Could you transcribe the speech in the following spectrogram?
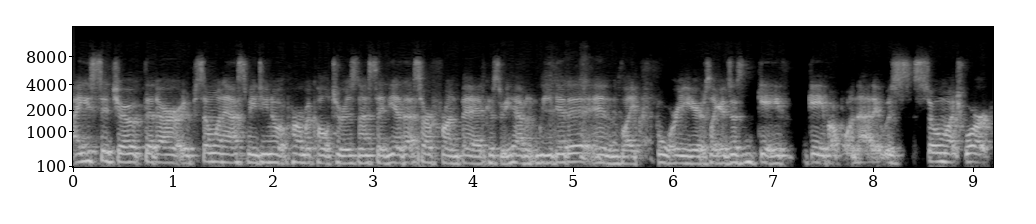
I used to joke that our. If someone asked me, "Do you know what permaculture is?" and I said, "Yeah, that's our front bed because we haven't weeded it in like four years." Like I just gave gave up on that. It was so much work,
